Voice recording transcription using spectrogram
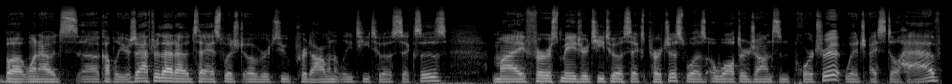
But when I was uh, a couple years after that, I would say I switched over to predominantly T206s. My first major T206 purchase was a Walter Johnson portrait, which I still have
